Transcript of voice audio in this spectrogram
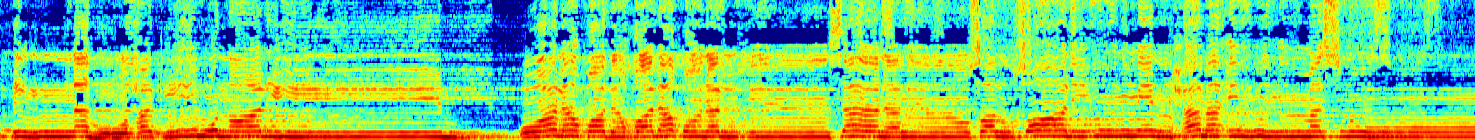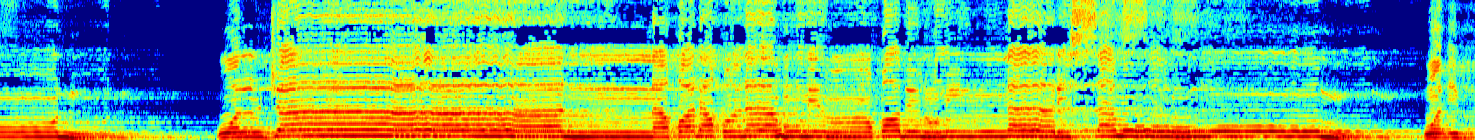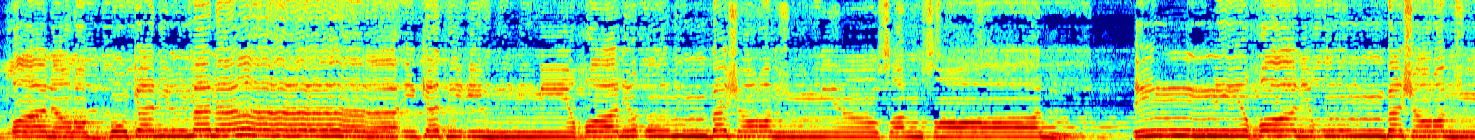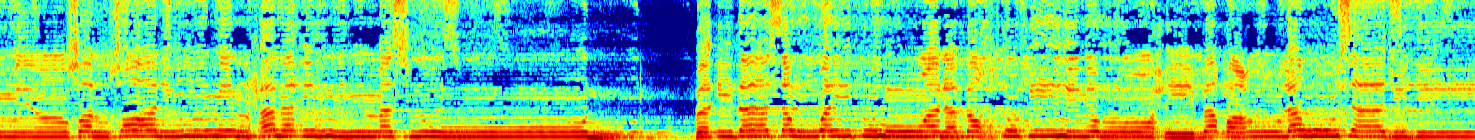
إنه حكيم عليم. ولقد خلقنا الإنسان من صلصال من حمأ مسنون. والجان خلقناه من قبل من نار السموم. وإذ قال ربك للملائكة إني خالق بشرا من صلصال. إني خالق بشرا من صلصال من حمأ مسنون. فإذا سويته ونفخت فيه من روحي فقعوا له ساجدين.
